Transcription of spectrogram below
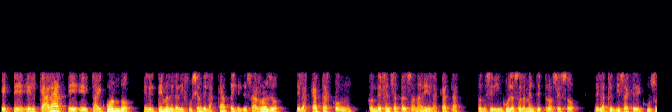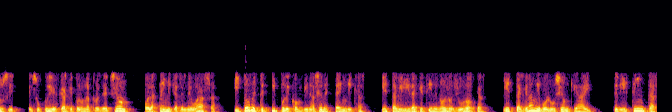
este, el karate, el taekwondo, en el tema de la difusión de las catas y el desarrollo de las catas con, con defensa personal y de las catas donde se vincula solamente el proceso del aprendizaje del kususi, el sukuri y el kake por una proyección, o las técnicas del Neuasa, y todo este tipo de combinaciones técnicas y esta habilidad que tienen hoy los judokas y esta gran evolución que hay de distintas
